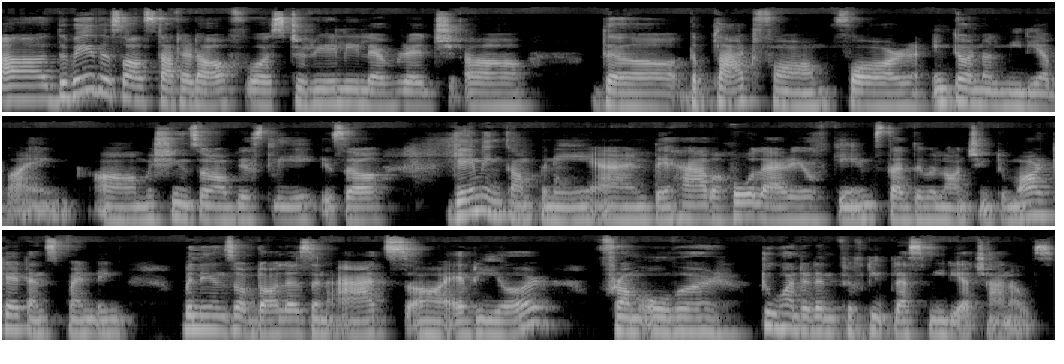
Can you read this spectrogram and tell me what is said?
Uh, the way this all started off was to really leverage uh, the the platform for internal media buying. Uh, Machine Zone obviously is a gaming company, and they have a whole array of games that they were launching to market and spending billions of dollars in ads uh, every year from over 250 plus media channels,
